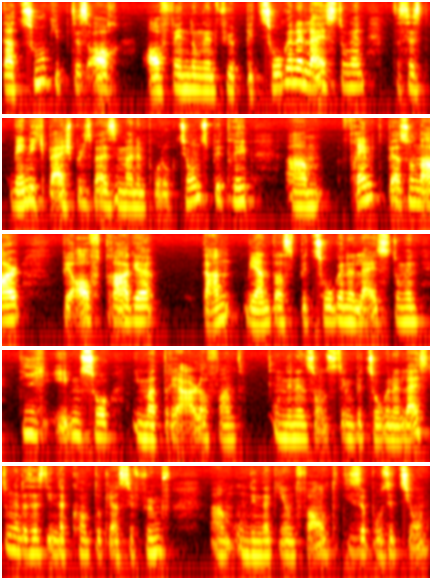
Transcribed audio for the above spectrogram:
Dazu gibt es auch Aufwendungen für bezogene Leistungen. Das heißt, wenn ich beispielsweise in meinem Produktionsbetrieb ähm, Fremdpersonal beauftrage, dann wären das bezogene Leistungen, die ich ebenso im Materialaufwand und in den sonstigen bezogenen Leistungen, das heißt in der Kontoklasse 5, ähm, und in der G&V unter dieser Position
